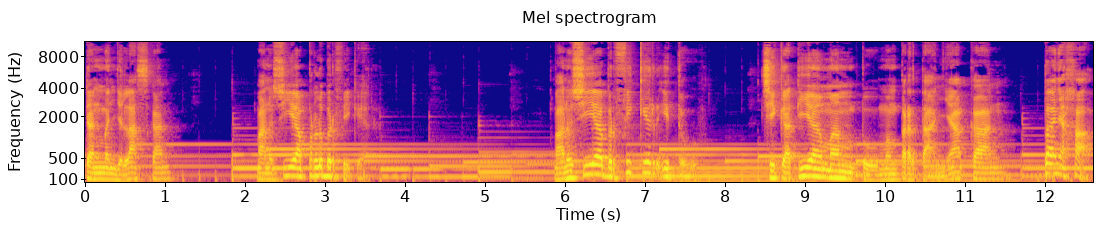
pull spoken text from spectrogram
dan menjelaskan, manusia perlu berpikir. Manusia berpikir itu jika dia mampu mempertanyakan banyak hal.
